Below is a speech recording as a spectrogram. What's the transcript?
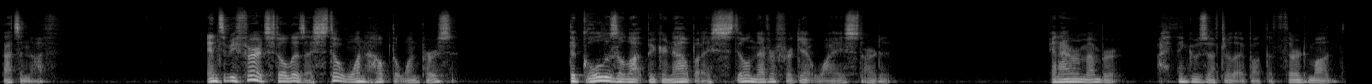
That's enough. And to be fair, it still is. I still want to help the one person. The goal is a lot bigger now, but I still never forget why I started. And I remember, I think it was after like about the third month,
